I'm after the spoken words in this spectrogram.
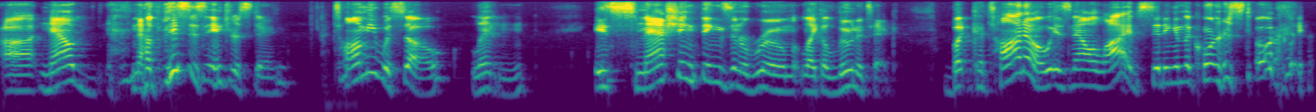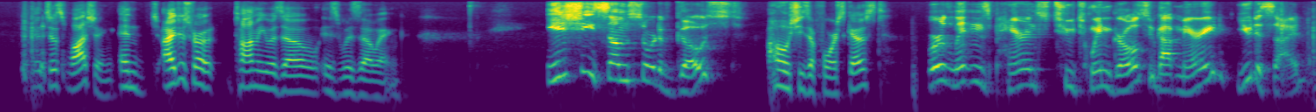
Uh, now, now this is interesting. Tommy Wiseau, Linton, is smashing things in a room like a lunatic, but Katano is now alive, sitting in the corner stoically. just watching, and I just wrote Tommy Wiseau is Wiseauing. is she some sort of ghost? Oh, she's a force ghost, Were Linton's parents two twin girls who got married? You decide.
